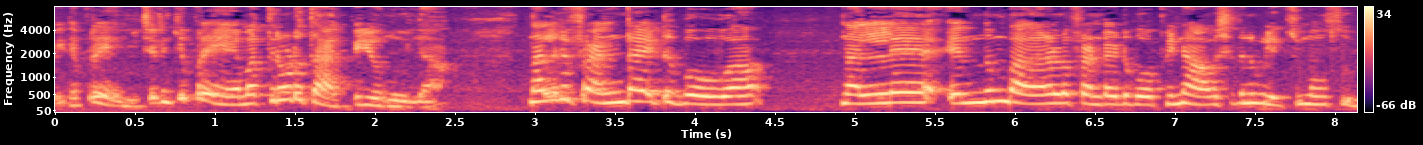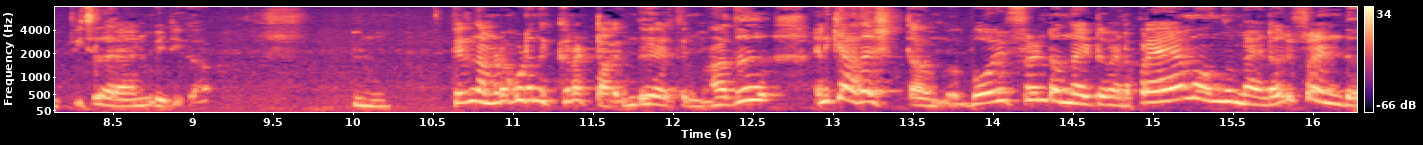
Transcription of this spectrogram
പിന്നെ പ്രേമിച്ച എനിക്ക് പ്രേമത്തിനോട് താല്പര്യമൊന്നുമില്ല. നല്ലൊരു ഫ്രണ്ടായിട്ട് പോവുക. നല്ല എന്നും പറയാനുള്ള ഫ്രണ്ടായിട്ട് പോവുക. പിന്നെ ആവശ്യത്തിന് വിളിക്കുമ്പോൾ സൂചിപ്പിച്ച് തരാനും വരിക. പിന്നെ നമ്മുടെ കൂടെ നിൽക്കണം കേട്ടോ എന്ത് കാര്യത്തിനും. അത് എനിക്ക് അതാ ഇഷ്ടം. ബോയ് ഫ്രണ്ട് ഒന്നായിട്ട് വേണ്ട. പ്രേമം ഒന്നും വേണ്ട. ഒരു ഫ്രണ്ട്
